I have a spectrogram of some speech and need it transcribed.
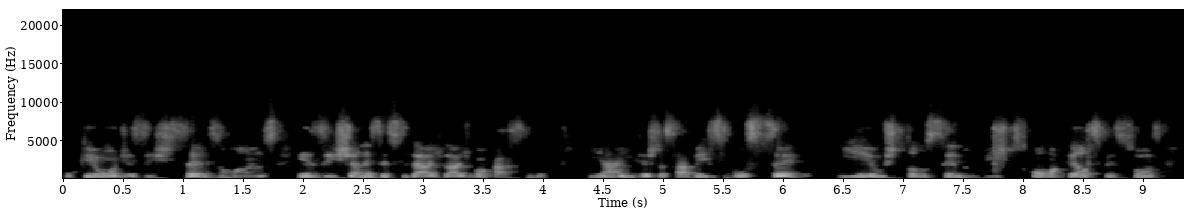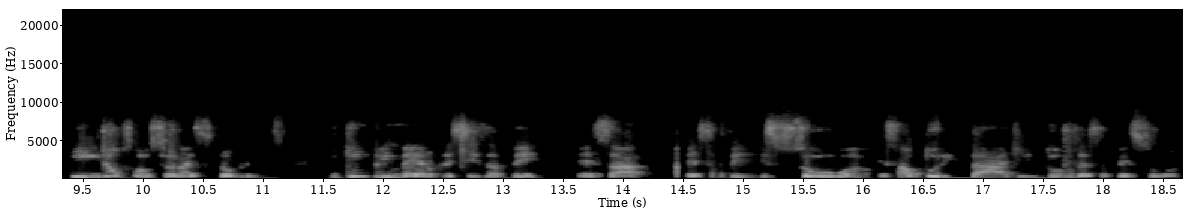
porque onde existem seres humanos, existe a necessidade da advocacia. E aí resta saber se você e eu estamos sendo vistos como aquelas pessoas que irão solucionar esses problemas. E quem primeiro precisa ver essa essa pessoa, essa autoridade em torno dessa pessoa?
